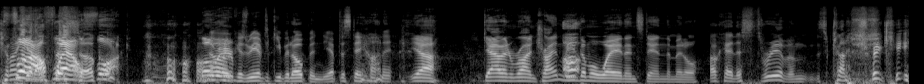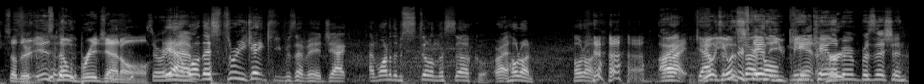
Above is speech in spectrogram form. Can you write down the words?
Can I get off that well, circle? fuck. no, because we have to keep it open. You have to stay on it. Yeah. Gavin, run. Try and lead Oh. them away and then stand in the middle. Okay, there's three of them. It's kind of tricky. So there is no bridge at all. So we're yeah, well, there's three gatekeepers over here, Jack, and one of them's still in the circle. All right, hold on, hold on. All right, Gavin's you in the understand that circle. you Me and can't Caleb hurt- are in position.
